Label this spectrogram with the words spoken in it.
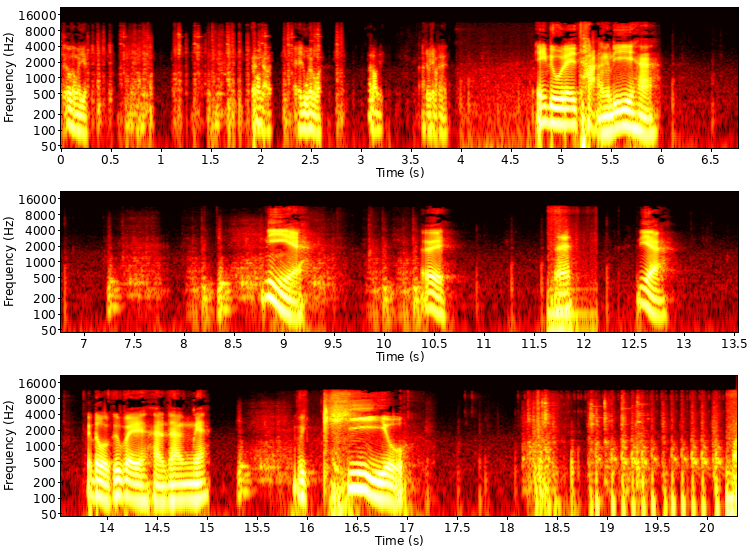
เออลงมาดิไอ้รู้เลยวะเอ็งดูในถังดิฮะ นี่ไงเอ้ยเอ๊ะเนี่ย กระโดดขึ้นไปหันทางเนี้ยมีขี้อยู่ไป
